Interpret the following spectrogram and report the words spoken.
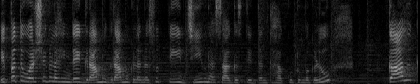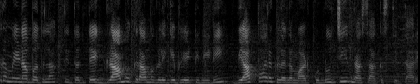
ಇಪ್ಪತ್ತು ವರ್ಷಗಳ ಹಿಂದೆ ಗ್ರಾಮ ಗ್ರಾಮಗಳನ್ನು ಸುತ್ತಿ ಜೀವನ ಸಾಗಿಸುತ್ತಿದ್ದಂತಹ ಕುಟುಂಬಗಳು ಕಾಲಕ್ರಮೇಣ ಬದಲಾಗ್ತಿದ್ದಂತೆ ಗ್ರಾಮ ಗ್ರಾಮಗಳಿಗೆ ಭೇಟಿ ನೀಡಿ ವ್ಯಾಪಾರಗಳನ್ನು ಮಾಡಿಕೊಂಡು ಜೀವನ ಸಾಗಿಸುತ್ತಿದ್ದಾರೆ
